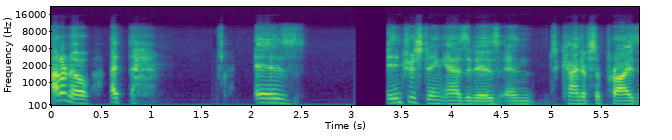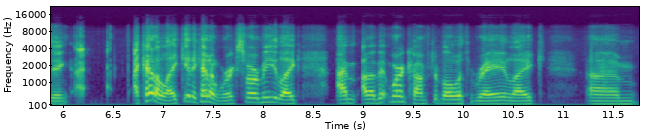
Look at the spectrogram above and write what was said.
I don't know. I as interesting as it is and kind of surprising. I, I kind of like it. It kind of works for me. Like I'm I'm a bit more comfortable with Ray. Like, um,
